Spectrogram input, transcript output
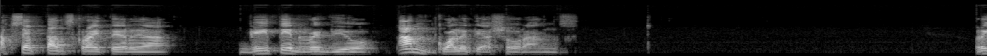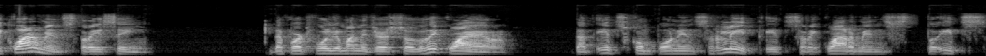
acceptance criteria, gated review, and quality assurance. Requirements tracing. The portfolio manager should require that its components relate its requirements to its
